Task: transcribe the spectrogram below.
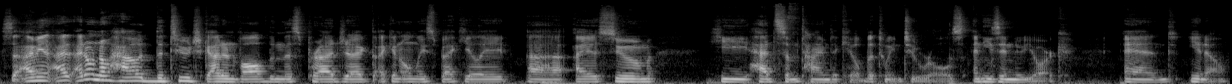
so I mean, I, I don't know how the Tooch got involved in this project. I can only speculate. Uh, I assume he had some time to kill between two roles, and he's in New York, and you know,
